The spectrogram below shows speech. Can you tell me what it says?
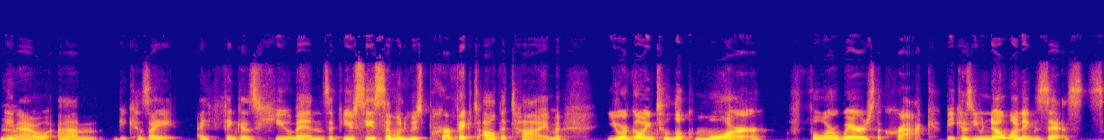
yeah. you know um because i i think as humans if you see someone who's perfect all the time you're going to look more for where's the crack because you know one exists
